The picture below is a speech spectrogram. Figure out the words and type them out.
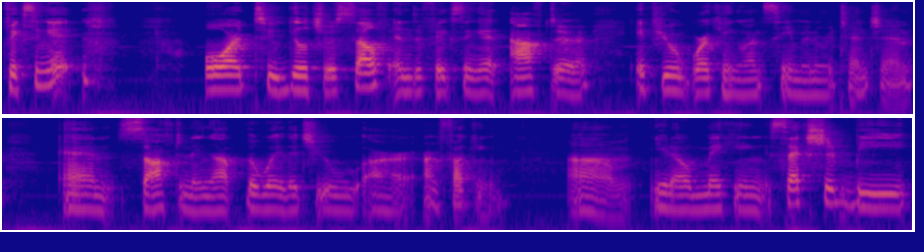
fixing it or to guilt yourself into fixing it after if you're working on semen retention and softening up the way that you are are fucking. Um, you know making sex should be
